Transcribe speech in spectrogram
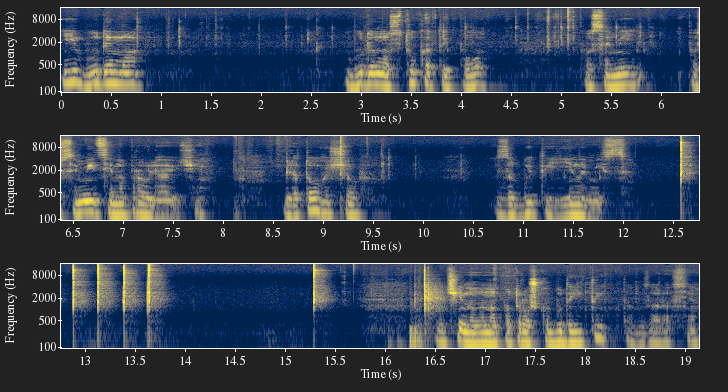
і будемо, будемо стукати по, по, самій, по самій цій направляючій, для того, щоб забити її на місце. Таким вона потрошку буде йти. Так, зараз я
